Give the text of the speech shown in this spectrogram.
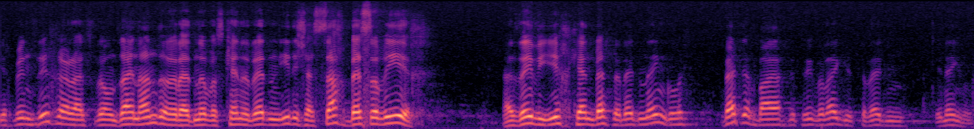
Ich bin sicher, als wenn sein andere Redner, was kennen reden Jiddisch als Sach besser wie ich. Also wie ich kenne besser reden Englisch, bete ich bei euch die Privilegien zu reden in Englisch.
